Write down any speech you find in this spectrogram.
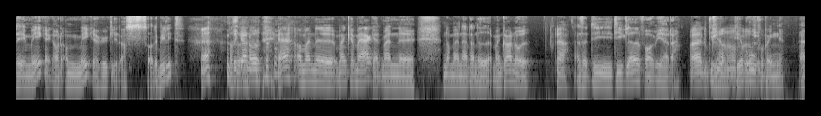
det er mega godt og mega hyggeligt, og så er det billigt. ja det så- gør noget. ja, og man, øh, man kan mærke, at man, øh, når man er dernede, at man gør noget. Ja, Altså, de, de er glade for, at vi er der. ja det De har, noget. de har brug for pengene. Ja.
